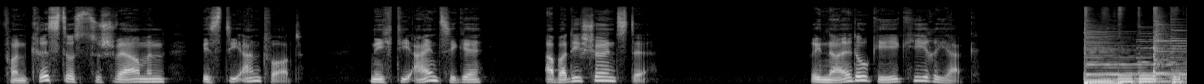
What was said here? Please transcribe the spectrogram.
Von Christus zu schwärmen ist die Antwort. Nicht die einzige, aber die schönste. Rinaldo G. Kiriak Musik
